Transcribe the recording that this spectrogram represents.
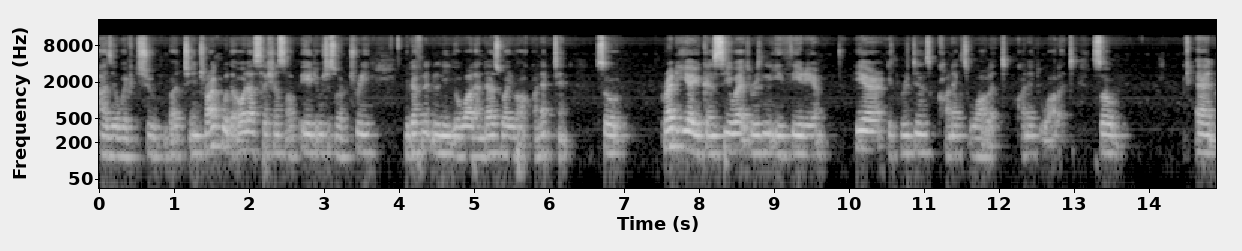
as a Web 2, but to interact with the other sections of it, which is Web 3, you definitely need your wallet, and that's why you are connecting. So right here, you can see where it's written Ethereum. Here, it written Connect Wallet, Connect Wallet. So and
